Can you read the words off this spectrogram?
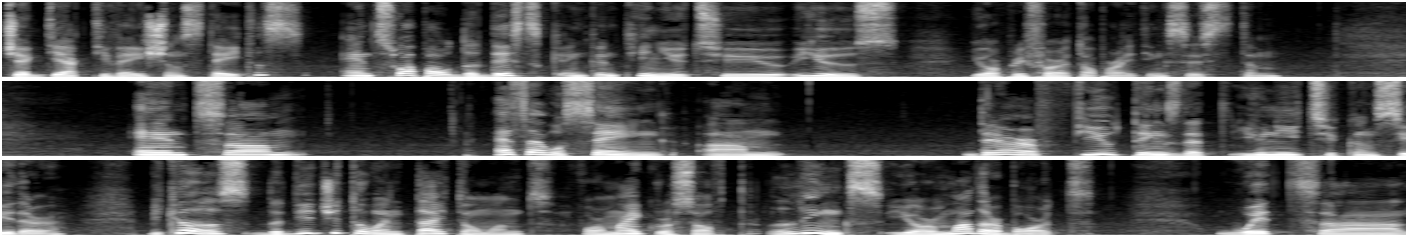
check the activation status, and swap out the disk and continue to use your preferred operating system. And um, as I was saying, um, there are a few things that you need to consider because the digital entitlement for Microsoft links your motherboard with uh,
